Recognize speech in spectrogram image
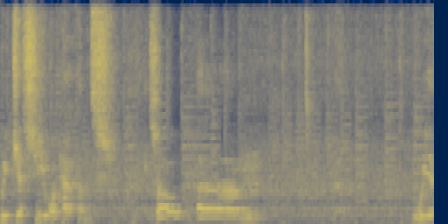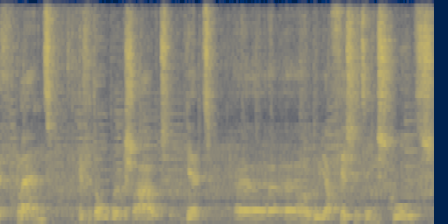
We just see what happens. So um, we have planned, if it all works out, that uh, uh, we are visiting schools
